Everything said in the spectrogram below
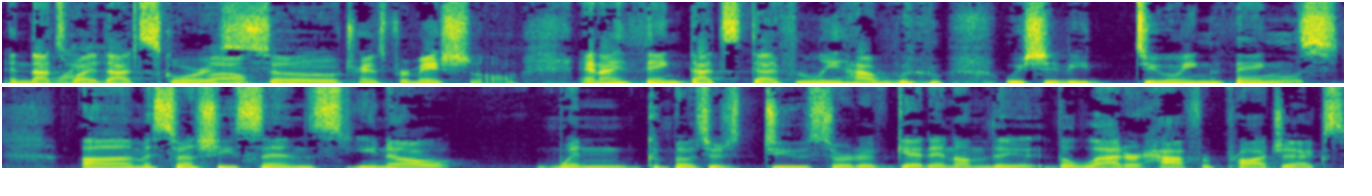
And that's why that score Wow. is so transformational. And I think that's definitely how we should be doing things, um, especially since, you know, when composers do sort of get in on the, the latter half of projects,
